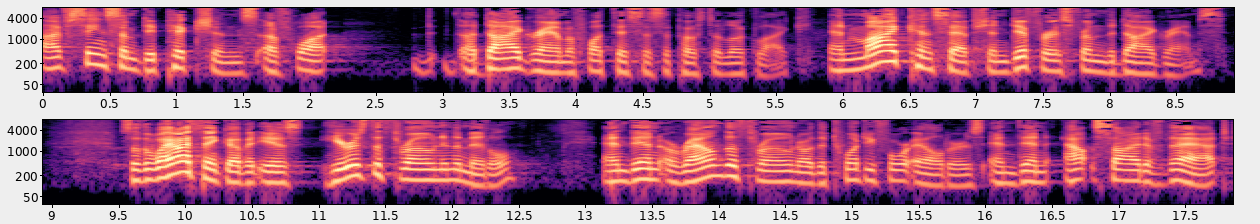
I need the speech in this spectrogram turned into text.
I've seen some depictions of what, a diagram of what this is supposed to look like. And my conception differs from the diagrams. So the way I think of it is here is the throne in the middle, and then around the throne are the 24 elders, and then outside of that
